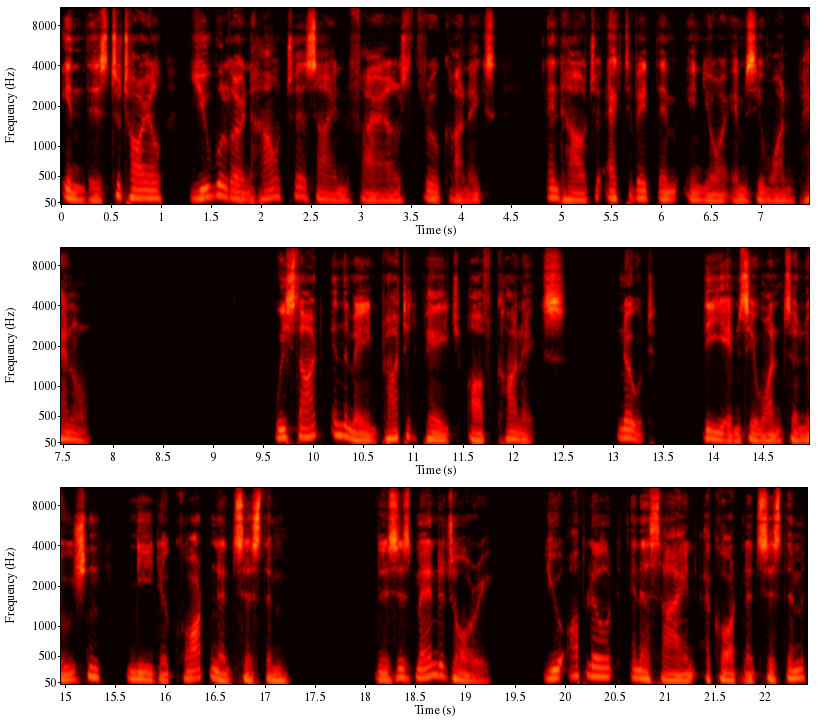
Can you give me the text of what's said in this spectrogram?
In this tutorial, you will learn how to assign files through ConX and how to activate them in your MC1 panel. We start in the main project page of ConX. Note, the MC1 solution need a coordinate system. This is mandatory. You upload and assign a coordinate system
